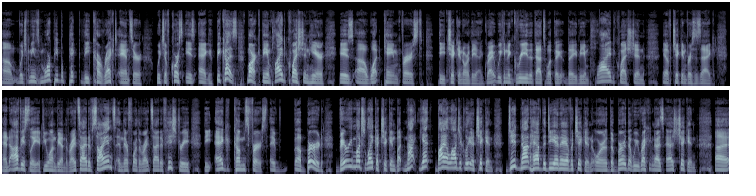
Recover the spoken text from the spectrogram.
um, which means more people picked the correct answer, which of course is egg. Because Mark, the implied question here is uh, what came first, the chicken or the egg, right? We can agree that that's what the, the, the implied question of chicken versus egg. And obviously, if you want to be on the right side of science and therefore the right side of history, the egg comes first. A, a bird, very much like a chicken, but not yet biologically a chicken, did not have the DNA of a chicken, or the bird that we recognize as chicken, uh,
